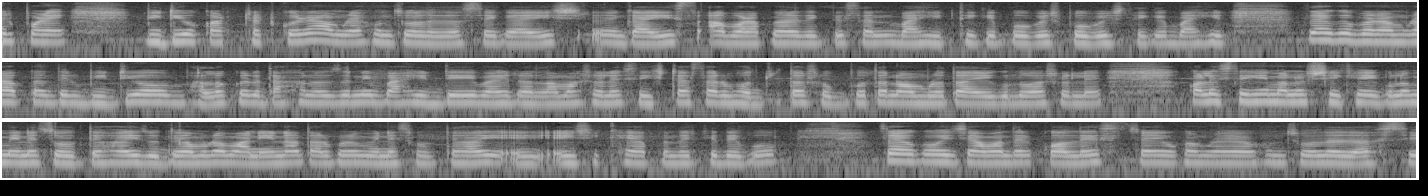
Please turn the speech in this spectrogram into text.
এরপরে ভিডিও কাট টাট করে আমরা এখন চলে যাচ্ছি গাইস গাইস আবার আপনারা দেখতেছেন বাহির থেকে প্রবেশ প্রবেশ থেকে বাহির। যাই হোক এবার আমরা আপনাদের ভিডিও ভালো করে দেখানোর জন্য বাহির দিয়ে বাহির হলাম। আসলে শিষ্টাচার, ভদ্রতা, সভ্যতা, নম্রতা, এগুলো আসলে কলেজ থেকে মানুষ শেখে, এগুলো মেনে চলতে হয়। যদিও আমরা মানি না তারপরে মেনে চলতে হয়। এই এই শিক্ষাই আপনাদেরকে দেব। যাই হোক, ওই যে আমাদের কলেজ যাই হোক, আমরা এখন চলে যাচ্ছি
